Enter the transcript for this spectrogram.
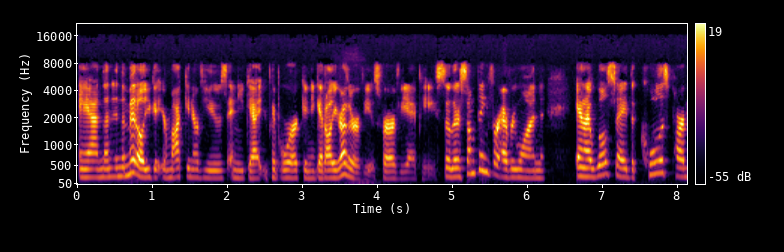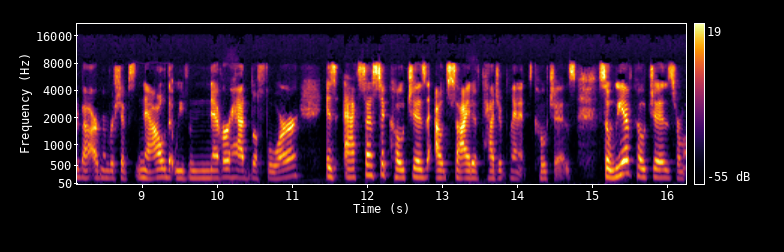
And then in the middle, you get your mock interviews and you get your paperwork and you get all your other reviews for our VIP. So there's something for everyone. And I will say the coolest part about our memberships now that we've never had before is access to coaches outside of Pageant Planet's coaches. So we have coaches from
